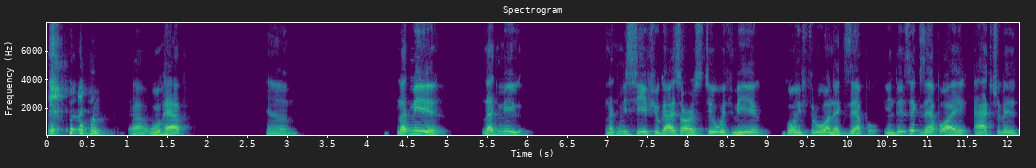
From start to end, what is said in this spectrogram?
uh, will have. Um, let me let me let me see if you guys are still with me going through an example. In this example, I actually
